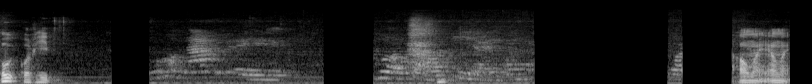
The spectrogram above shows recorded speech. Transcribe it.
อุ้ยกดผิด เอาใหม่ เอาใหม่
